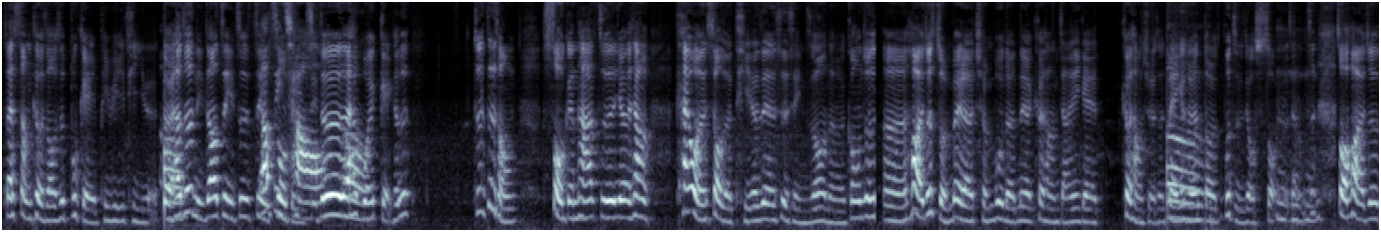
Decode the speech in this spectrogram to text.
在上课的时候是不给 PPT 的，对，他就是你知道自己就是自己做笔记，对对对，他不会给。可是就是自从受跟他就是有点像开玩笑的提了这件事情之后呢，公就是嗯，后来就准备了全部的那个课堂讲义给课堂学生，每个学生都有，不止就受这样子。瘦后来就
